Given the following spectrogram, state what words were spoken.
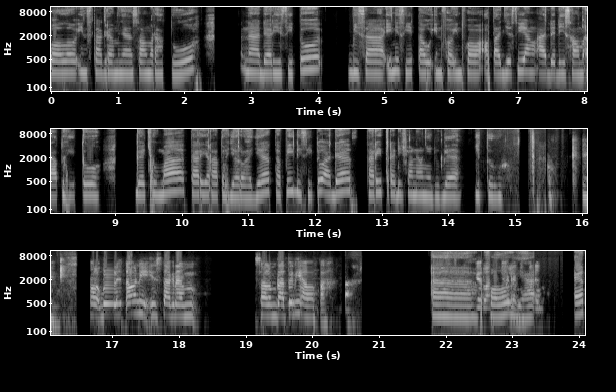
follow Instagramnya Salma Ratu. Nah, dari situ bisa ini sih, tahu info-info apa aja sih yang ada di Salma Ratu itu. Gak cuma tari Ratu Jaro aja, tapi di situ ada tari tradisionalnya juga, gitu. Oke. Kalau boleh tahu nih, Instagram Salam Ratu nih apa? Uh, follow ya, at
